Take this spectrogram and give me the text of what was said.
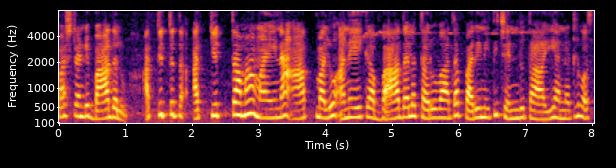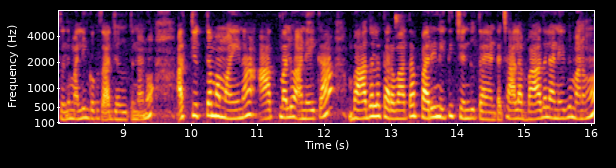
ఫస్ట్ అండి బాధలు. అత్యుత్త అత్యుత్తమమైన ఆత్మలు అనేక బాధల తరువాత పరిణితి చెందుతాయి అన్నట్లు వస్తుంది. మళ్ళీ ఇంకొకసారి చదువుతున్నాను. అత్యుత్తమమైన ఆత్మలు అనేక బాధల తర్వాత పరిణితి చెందుతాయంట. చాలా బాధలు అనేవి మనము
